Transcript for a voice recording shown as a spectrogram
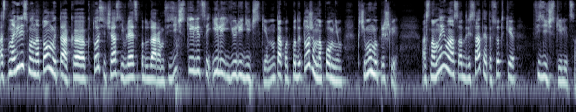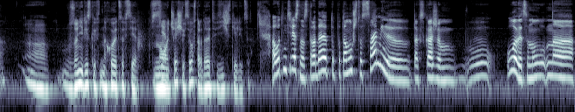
Остановились мы на том, и так, э, кто сейчас является под ударом, физические лица или юридические. Ну так вот, подытожим, напомним, к чему мы пришли. Основные у нас адресаты это все-таки физические лица. А, в зоне риска находятся все, все, но чаще всего страдают физические лица. А вот интересно, страдают -то потому, что сами, так скажем, ловятся ну, на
